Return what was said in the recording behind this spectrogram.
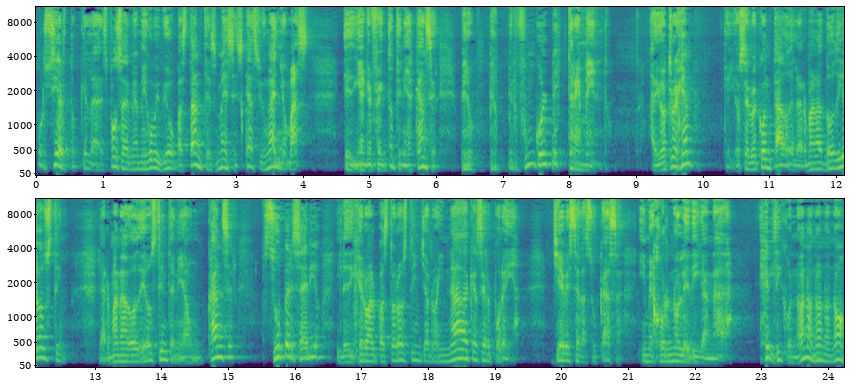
Por cierto, que la esposa de mi amigo vivió bastantes meses, casi un año más. Y en efecto tenía cáncer. Pero, pero, pero fue un golpe tremendo. Hay otro ejemplo que yo se lo he contado, de la hermana Dodie Austin. La hermana Dodie Austin tenía un cáncer súper serio y le dijeron al pastor Austin, ya no hay nada que hacer por ella, llévesela a su casa y mejor no le diga nada. Él dijo, no, no, no, no, no,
